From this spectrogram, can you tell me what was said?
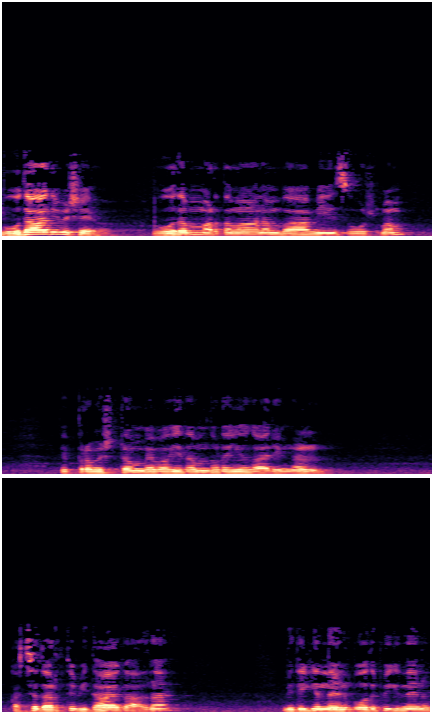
ഭൂതാദി വിഷയ. ഭൂതം വർത്തമാനം ഭാവി സൂക്ഷ്മം വിപ്രവിഷ്ടം വ്യവഹിതം തുടങ്ങിയ കാര്യങ്ങൾ. കച്ചതർത്തി വിധായക അതിനെ വിധിക്കുന്നതിന് ബോധിപ്പിക്കുന്നതിന്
